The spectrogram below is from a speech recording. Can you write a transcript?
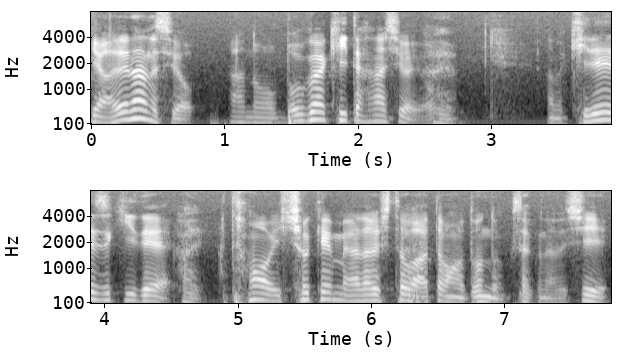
いやあれなんですよ。あの僕が聞いた話はよ、はい。あの綺麗好きではい。頭を一生懸命洗う人ははい。頭がどんどん臭くなるし、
